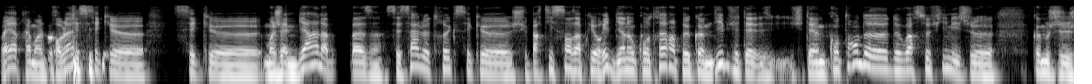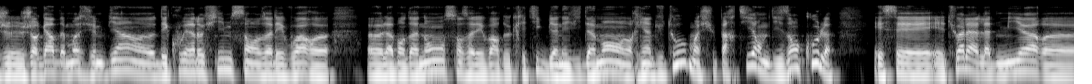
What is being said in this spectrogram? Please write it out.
Oui, après moi le problème c'est que c'est que moi j'aime bien à la base. C'est ça le truc, c'est que je suis parti sans a priori, bien au contraire, un peu comme Deep. J'étais j'étais même content de, de voir ce film et je comme je, je, je regarde, moi j'aime bien euh, découvrir le film sans aller voir euh, euh, la bande annonce, sans aller voir de critiques, bien évidemment, rien du tout. Moi je suis parti en me disant cool. Et c'est et tu vois la, la demi-heure euh,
